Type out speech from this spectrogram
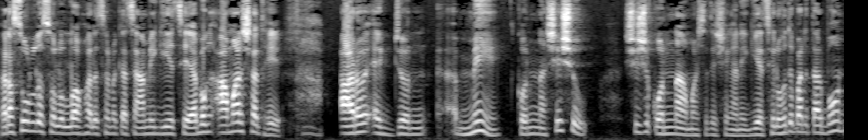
রাসুল্লাহ সাল্লাহ আলাইসলামের কাছে আমি গিয়েছি এবং আমার সাথে আরও একজন মেয়ে, কন্যা, শিশু শিশু কন্যা আমার সাথে সেখানে গিয়েছিল। হতে পারে তার বোন।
